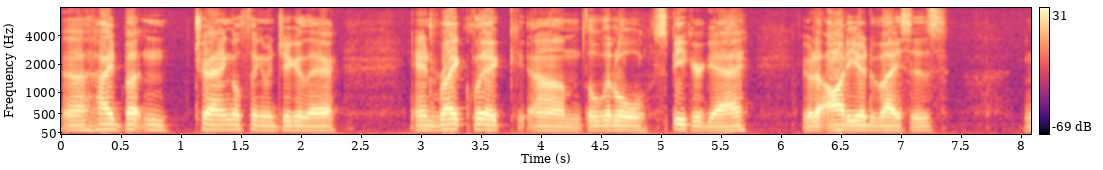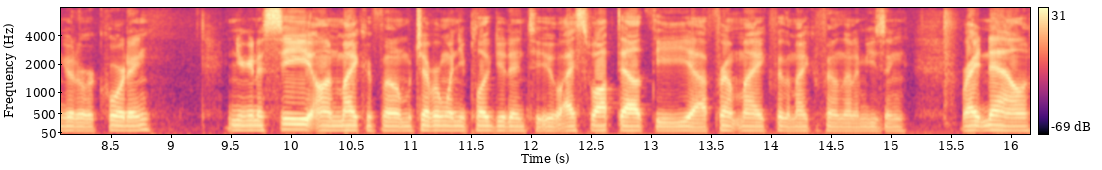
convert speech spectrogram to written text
uh, hide button triangle thingamajigger there and right click um, the little speaker guy go to audio devices and go to recording. And you're going to see on microphone whichever one you plugged it into I swapped out the uh, front mic for the microphone that I'm using right now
